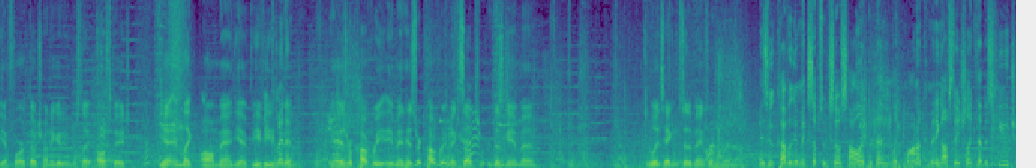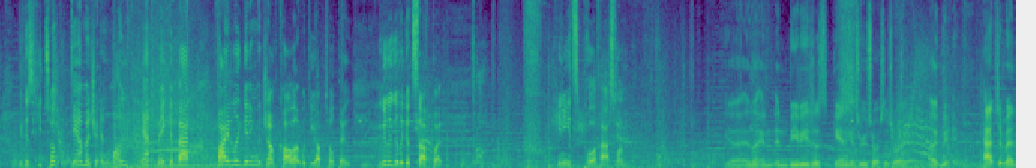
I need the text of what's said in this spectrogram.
yeah, fourth though, trying to get almost like off stage. Yeah, and like, oh man, yeah, Vivi's man. Yeah, his recovery, eh, man, his recovery mix-ups this game, man. Really taking to the bank for him right now. His recovery mix-ups look so solid, but then like Mono committing off stage like that is huge because he took damage and Mono can't make it back. Finally getting the jump call out with the up tilt thing. Really, really good stuff, but he needs to pull a fast one. Yeah, and, and, and Vivi's just gaining his resources, right? I mean, Hatchet Man,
